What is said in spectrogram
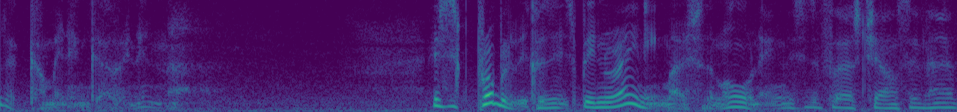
They're coming and going, isn't there? This is probably because it's been raining most of the morning. This is the first chance they've had.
